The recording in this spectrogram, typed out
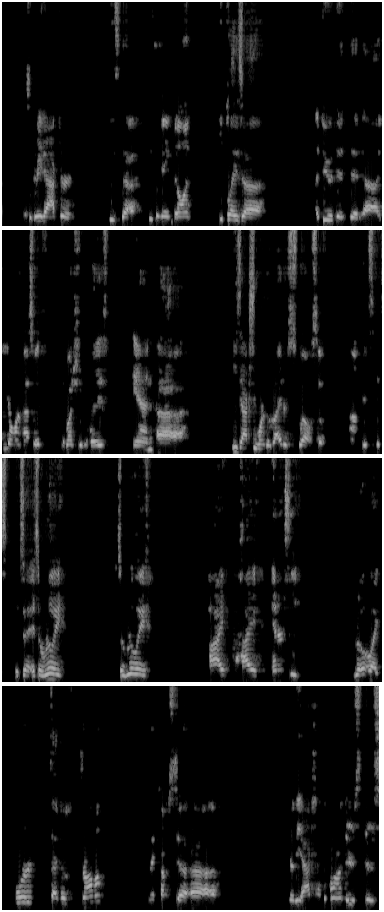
is a great actor. He's the he's the main villain. He plays a a a dude that, that uh, you don't want to mess with in a bunch of different ways, and uh, he's actually one of the writers as well. So um, it's it's it's a it's a really it's a really high high energy, real like horror type of drama when it comes to uh, you know, the action of the part. There's there's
